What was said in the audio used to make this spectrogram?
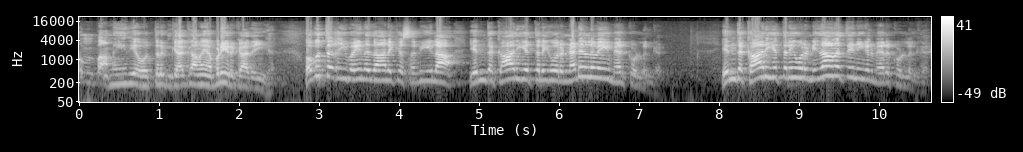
ரொம்ப அமைதியாக ஒருத்தருக்கும் கேட்காம அப்படி இருக்காதீங்க. வபுத்தகை வைனதானிக்க சபீலா எந்த காரியத்திலையும் ஒரு நடுநிலைமையை மேற்கொள்ளுங்கள். எந்த காரியத்திலையும் ஒரு நிதானத்தை நீங்கள் மேற்கொள்ளுங்கள்.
